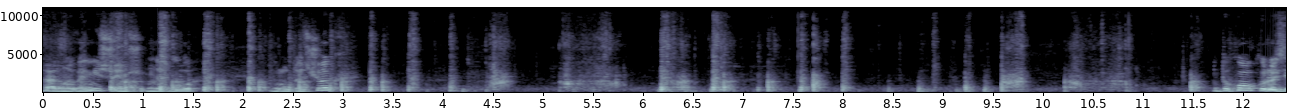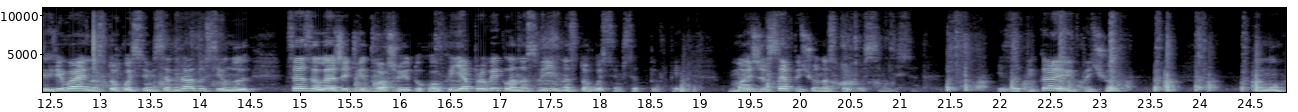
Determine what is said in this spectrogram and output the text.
Гарно вимішуємо, щоб не було грудочок. Духовку розігріваю на 180 градусів. Це залежить від вашої духовки. Я привикла на своїх на 180 пекти. Майже все печу на 180. І запікаю, і печу. Тому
